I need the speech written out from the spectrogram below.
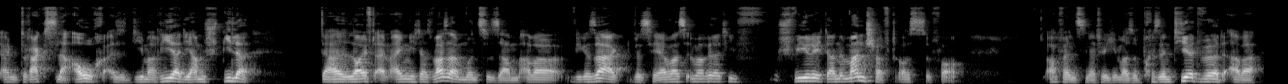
einem Draxler auch, also die Maria, die haben Spieler, da läuft einem eigentlich das Wasser im Mund zusammen. Aber wie gesagt, bisher war es immer relativ schwierig, da eine Mannschaft rauszuformen. Auch wenn es natürlich immer so präsentiert wird, aber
